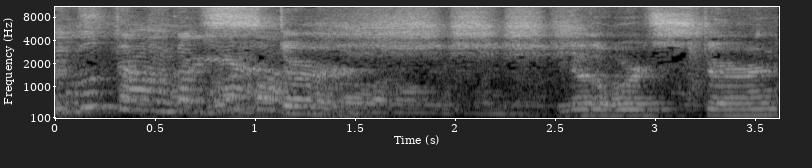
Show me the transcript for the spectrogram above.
не ведут, так, как вот так. Stern. You know the word stern?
